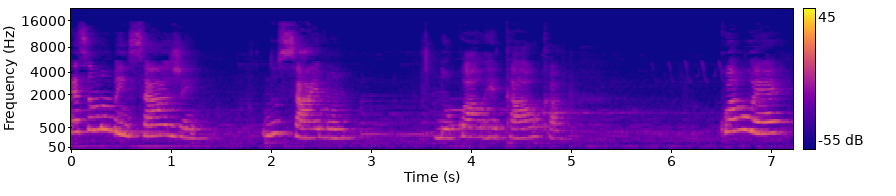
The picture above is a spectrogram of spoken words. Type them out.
Essa é uma mensagem do Simon no qual recalca qual é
